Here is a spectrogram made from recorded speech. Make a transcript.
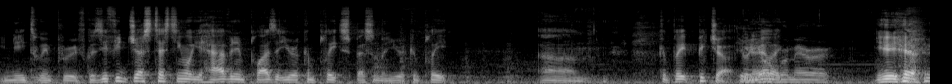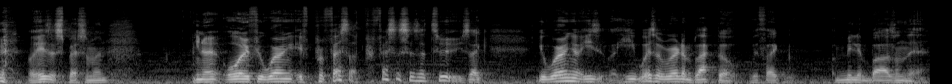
You need to improve because if you're just testing what you have, it implies that you're a complete specimen. You're a complete, um, complete picture. You're you know, like, Romero. yeah, yeah. well, here's a specimen. You know, or if you're wearing, if professor professor says it too. He's like, you're wearing a. He's he wears a red and black belt with like a million bars on there.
